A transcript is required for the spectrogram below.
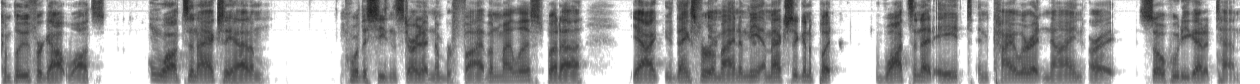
completely forgot Watson. Watson. I actually had him before the season started at number five on my list. But uh, yeah. Thanks for reminding me. I'm actually gonna put Watson at eight and Kyler at nine. All right. So who do you got at ten?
